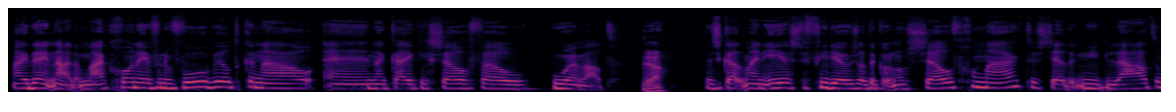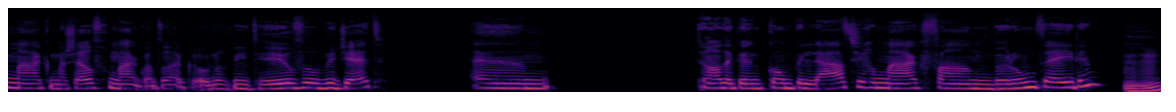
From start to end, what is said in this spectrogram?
Maar ik denk, nou, dan maak ik gewoon even een voorbeeldkanaal en dan kijk ik zelf wel hoe en wat. Ja. Dus ik had mijn eerste video's had ik ook nog zelf gemaakt. Dus die had ik niet laten maken, maar zelf gemaakt, want dan had ik ook nog niet heel veel budget. Ehm, toen had ik een compilatie gemaakt van beroemdheden. Mhm.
